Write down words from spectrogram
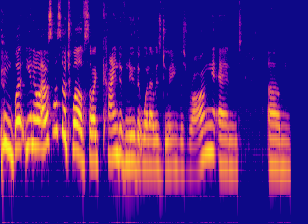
but you know i was also 12 so i kind of knew that what i was doing was wrong. And um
